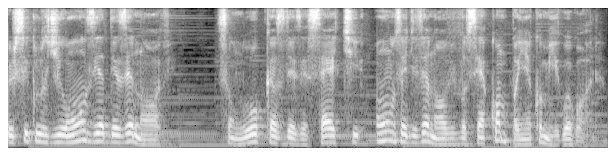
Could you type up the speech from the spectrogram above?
versículos de 11 a 19. São Lucas 17, 11 a 19. Você acompanha comigo agora.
